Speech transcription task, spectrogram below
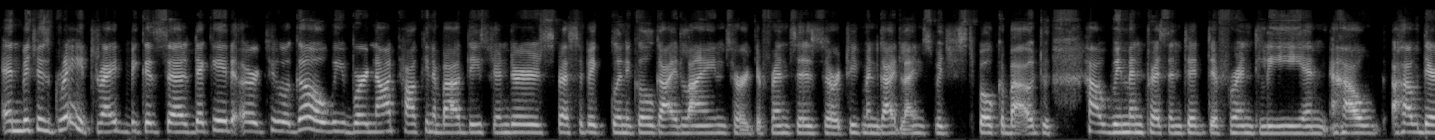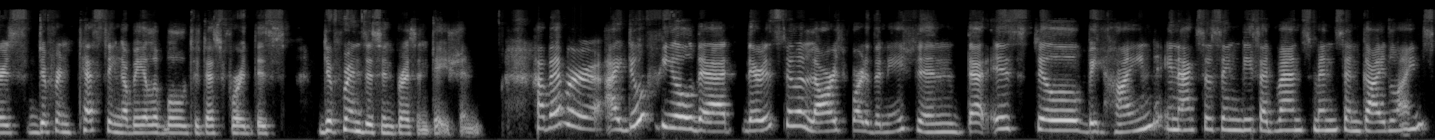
and which is great, right? Because a decade or two ago, we were not talking about these gender specific clinical guidelines or differences or treatment guidelines, which spoke about how women presented differently and how how there's different testing available to test for this differences in presentation. However, I do feel that there is still a large part of the nation that is still behind in accessing these advancements and guidelines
